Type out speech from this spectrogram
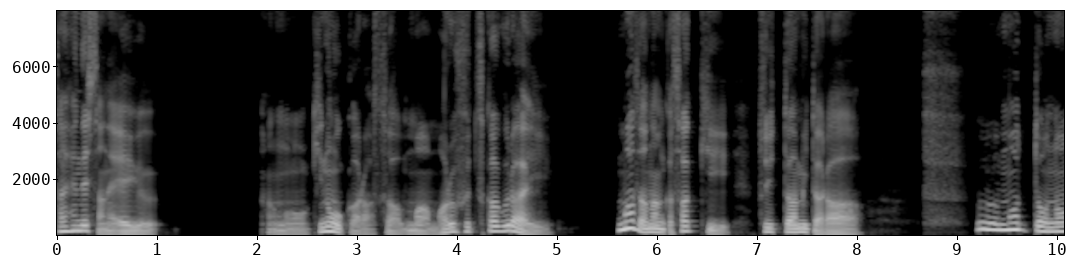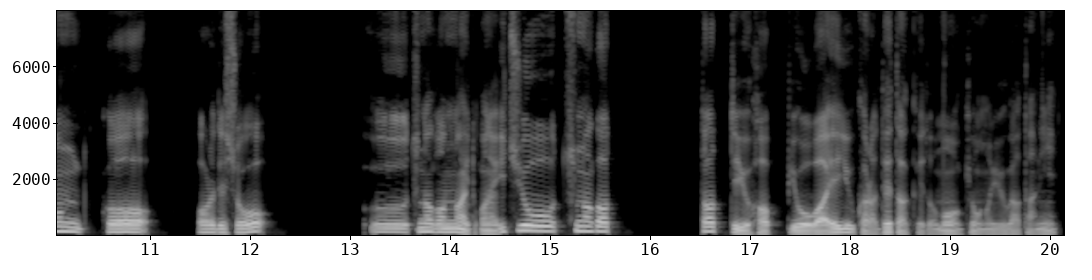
大変でしたね、au。あの、昨日からさ、まあ、丸2日ぐらい、まだなんかさっきツイッター見たら、うん、まだなんか、あれでしょ？う、繋がんないとかね。一応繋がったっていう発表は au から出たけども、今日の夕方に。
